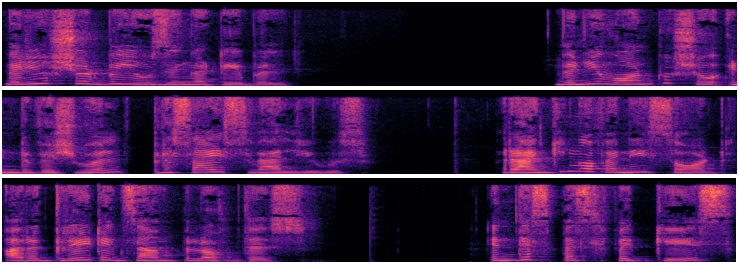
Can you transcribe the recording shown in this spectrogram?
where you should be using a table. When you want to show individual, precise values, ranking of any sort are a great example of this. In this specific case,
